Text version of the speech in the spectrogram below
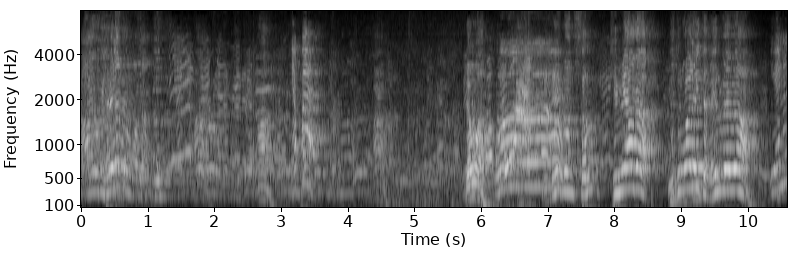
ಆ, ಇವಾಗ ಹೇಳೇ ಬಿಡು ಮಗ ಹಾ. ಯಪ್ಪ. ಒಂದ್ ಸ್ವಲ್ಪ ಕಿವಿಯಾಗ ಉದುರ್ವಾಳಿ ಐತೆ ನಿಲ್ಬೇವ ಏನು?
